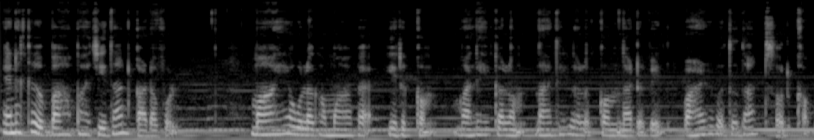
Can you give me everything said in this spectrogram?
எனக்கு பாபாஜி தான் கடவுள். மாய உலகமாக இருக்கும் மலைகளும் நதிகளுக்கும் நடுவில் வாழ்வதுதான் சொர்க்கம்.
